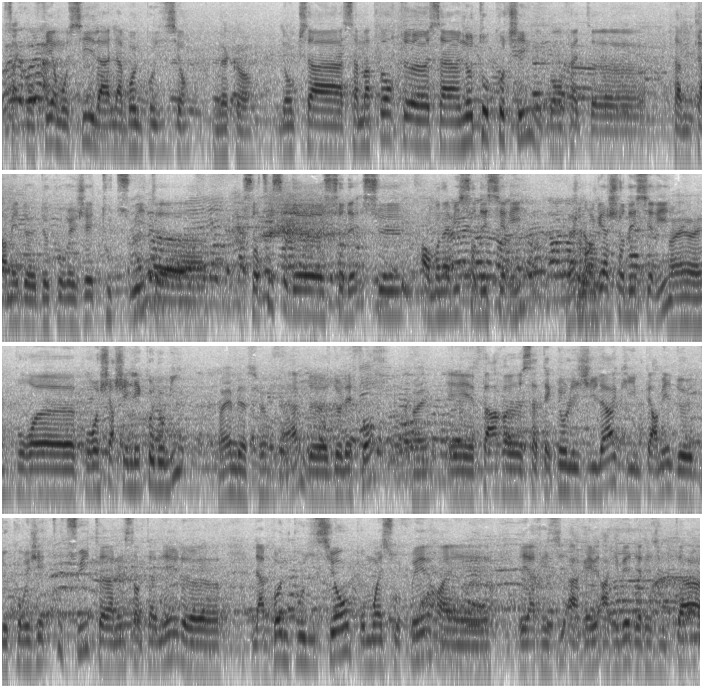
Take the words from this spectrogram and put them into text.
ça confirme aussi la, bonne position. D'accord. Donc ça, ça m'apporte, euh, c'est un auto-coaching en fait. Euh, ça me permet de, corriger tout de suite, surtout sur, en mon avis sur des séries. Je m'engage sur des séries Pour, pour rechercher l'économie. bien sûr. Hein, de, l'effort. Et par cette technologie-là qui me permet de, corriger tout de suite à l'instantané la bonne position pour moins souffrir et, arriver à des résultats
